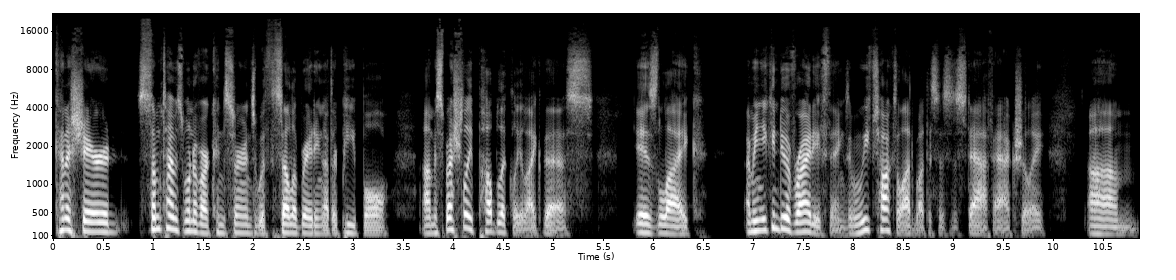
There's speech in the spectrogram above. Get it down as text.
kind of shared sometimes one of our concerns with celebrating other people, um, especially publicly like this, is like I mean, you can do a variety of things. I mean, we've talked a lot about this as a staff, actually. Um,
